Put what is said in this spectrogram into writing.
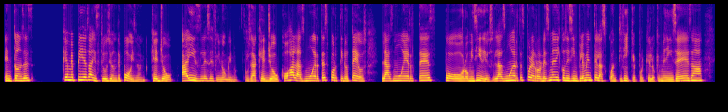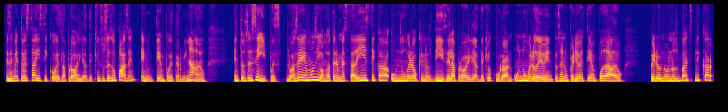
Entonces, ¿qué me pide esa distribución de Poison? Que yo aísle ese fenómeno. O sea, que yo coja las muertes por tiroteos, las muertes por homicidios, las muertes por errores médicos y simplemente las cuantifique, porque lo que me dice esa, ese método estadístico es la probabilidad de que un suceso pase en un tiempo determinado. Entonces sí, pues lo hacemos y vamos a tener una estadística, un número que nos dice la probabilidad de que ocurran un número de eventos en un periodo de tiempo dado, pero no nos va a explicar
